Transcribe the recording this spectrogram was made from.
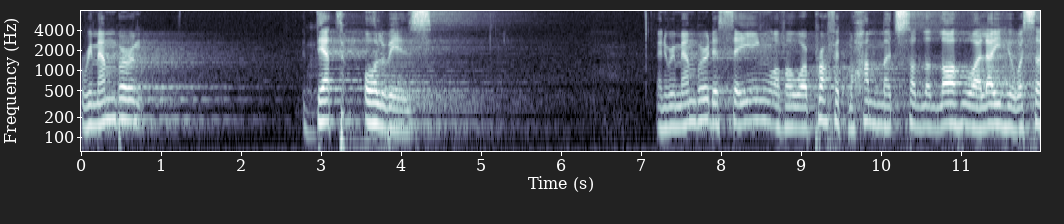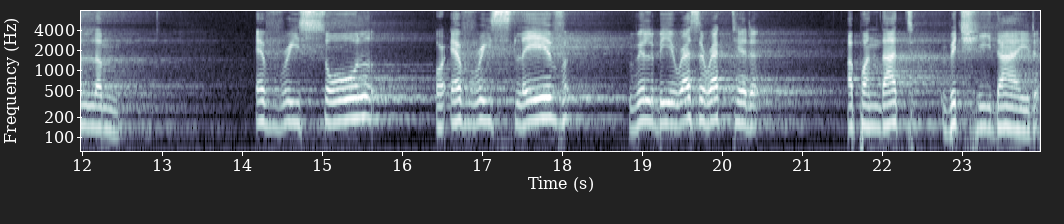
Remember death always. And remember the saying of our Prophet Muhammad sallallahu alaihi wasallam every soul or every slave will be resurrected upon that which he died.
